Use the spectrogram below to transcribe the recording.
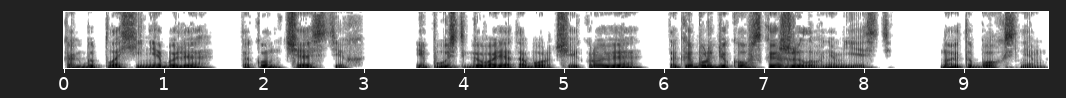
Как бы плохи не были, так он часть их. И пусть говорят о борче и крови, так и бурдюковская жила в нем есть. Но это бог с ним.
